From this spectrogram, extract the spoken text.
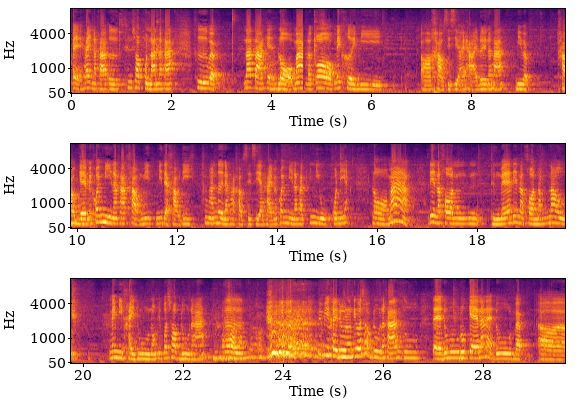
แปะให้นะคะ เออชื่นชอบคนนั้นนะคะ คือแบบหน้าตาแกหล่อมากแล้วก็ไม่เคยมีเอ่อ ข่าวเสียหายๆเลยนะคะ มีแบบข่าวแกไม่ค่อยมีนะคะ ข่าวมีมีแต่ข่าวดีทั้งนั้นเลยนะคะ ข่าวเสียหายไม่ค่อยมีนะคะ พี่นิวคนเนี้ยหล่อมาก เล่นละครถึงแม้เล่นละครน้ำเน่า ไม่มีใครดูน้องทิพย์ก็ชอบดูนะคะเออไม่มีใครดูน้องที่ว่าชอบดูนะคะ ดูแต่ดูดูแกนั่นแหละดูแบบเอ่อ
